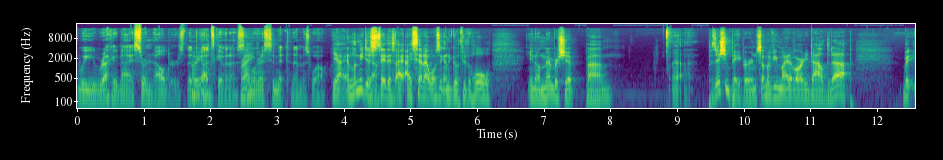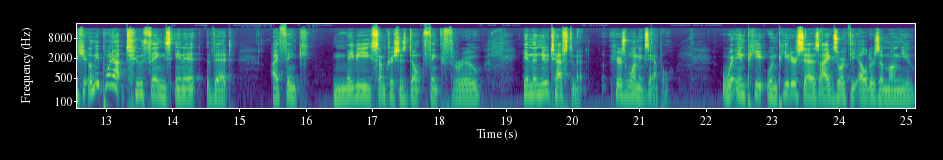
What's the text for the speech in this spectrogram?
we recognize certain elders that Oh, yeah. God's given us Right. and we're going to submit to them as well. Yeah, and let me just Yeah. say this: I, I said I wasn't going to go through the whole, you know, membership um, uh, position paper, and some of you might have already dialed it up. But here, let me point out two things in it that I think maybe some Christians don't think through. In the New Testament, here's one example: when, in Pe- when Peter says, I exhort the elders among you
